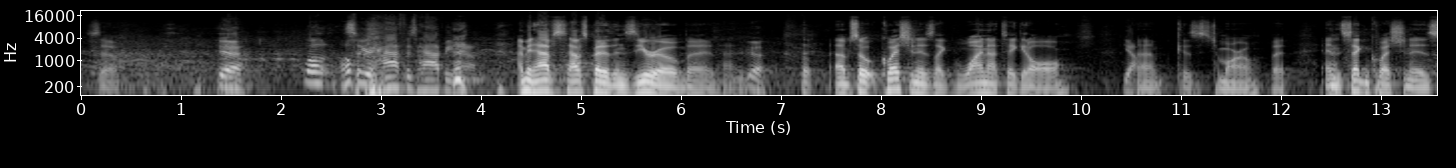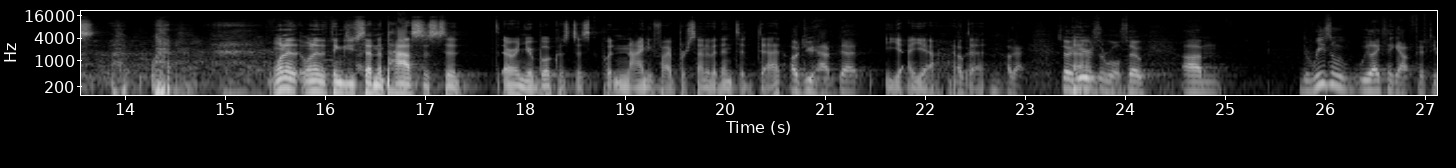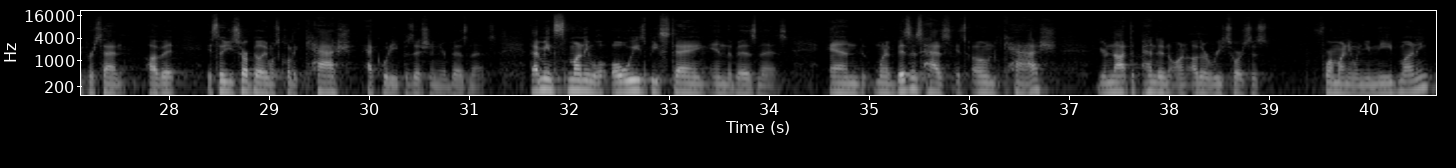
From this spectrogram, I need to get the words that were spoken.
so, Yeah. Well, hopefully you're half as happy now. I mean, half's, half's better than zero, but. Uh, Yeah. um, so, question is like, why not take it all? Yeah. Because it's tomorrow. But and the second question is, one of one of the things you said in the past is to, or in your book was to put 95% of it into debt. Oh, do you have debt? Yeah, yeah, I have Okay. debt. Okay. So here's the Um, rule. So um, the reason we like to take out 50% of it is so you start building what's called a cash equity position in your business. That means money will always be staying in the business. And when a business has its own cash, you're not dependent on other resources for money when you need money,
